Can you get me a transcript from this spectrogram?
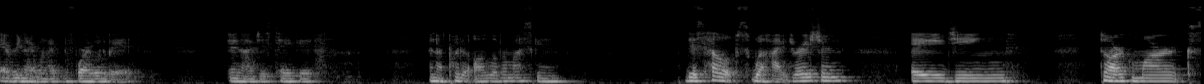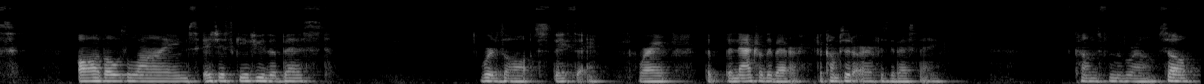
every night when I before I go to bed. And I just take it and I put it all over my skin. This helps with hydration, aging, dark marks, all those lines. It just gives you the best results, they say, right? The, the natural, the better. If it comes to the earth, is the best thing. Comes from the ground. So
